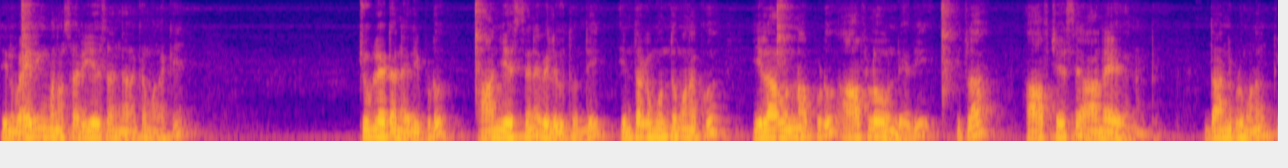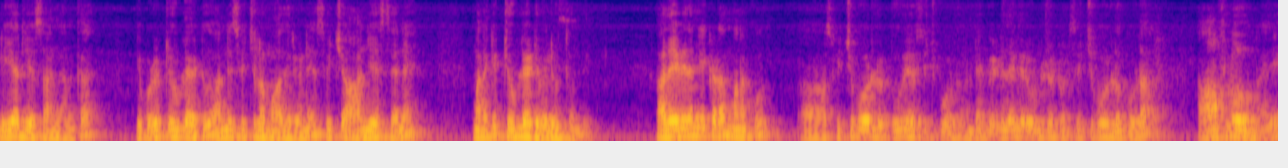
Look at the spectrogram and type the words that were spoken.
దీని వైరింగ్ మనం సరి చేసాం కనుక మనకి ట్యూబ్ లైట్ అనేది ఇప్పుడు ఆన్ చేస్తేనే వెలుగుతుంది. ఇంతకుముందు మనకు ఇలా ఉన్నప్పుడు ఆఫ్లో ఉండేది. ఇట్లా ఆఫ్ చేస్తే ఆన్ అయ్యేది అన్నట్టు. దాన్ని ఇప్పుడు మనం క్లియర్ చేసాం కనుక ఇప్పుడు ట్యూబ్ లైట్ అన్ని స్విచ్ల మాదిరిగానే స్విచ్ ఆన్ చేస్తేనే మనకి ట్యూబ్ లైట్ వెలుగుతుంది అదేవిధంగా ఇక్కడ మనకు స్విచ్ బోర్డులు టూ వే స్విచ్ బోర్డు అంటే బెడ్ దగ్గర ఉండేటటువంటి స్విచ్ బోర్డులు కూడా ఆఫ్లో ఉన్నాయి.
